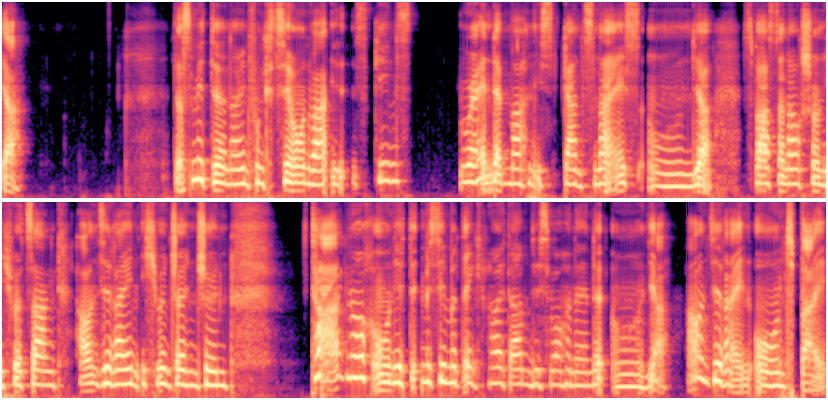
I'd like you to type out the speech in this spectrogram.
ja, das mit der neuen Funktion war Skins random machen ist ganz nice. Und ja, das war's dann auch schon. Ich würde sagen, hauen Sie rein. Ich wünsche euch einen schönen Tag noch und ihr müsst immer denken, heute Abend ist Wochenende. Und ja, hauen Sie rein und bye.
